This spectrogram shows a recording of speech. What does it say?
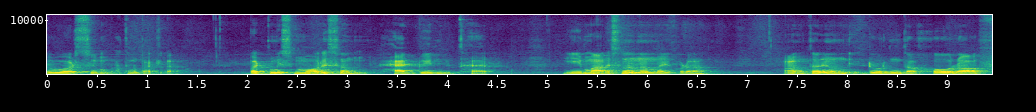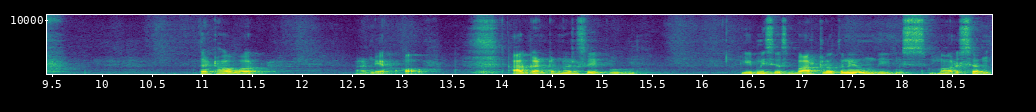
టువర్డ్స్ హిమ్ అతని పట్ల. But Miss Morrison had been with her. ఈ మారిసన్ అన్న అమ్మాయి కూడా అంతనే ఉంది. During the whole of that hour and a half ఆ గంటన్నర సేపు ఈ మిస్సెస్ బార్క్లోతోనే ఉంది Miss Morrison.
